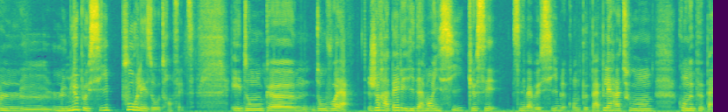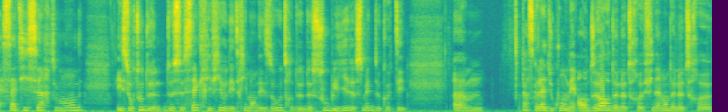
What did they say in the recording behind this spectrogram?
le, mieux possible pour les autres en fait. Et donc, euh, voilà, je rappelle évidemment ici que ce n'est pas possible, qu'on ne peut pas plaire à tout le monde, qu'on ne peut pas satisfaire tout le monde, et surtout de, se sacrifier au détriment des autres, de, s'oublier, de se mettre de côté. parce que là, du coup, on est en dehors de notre, finalement, de notre,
